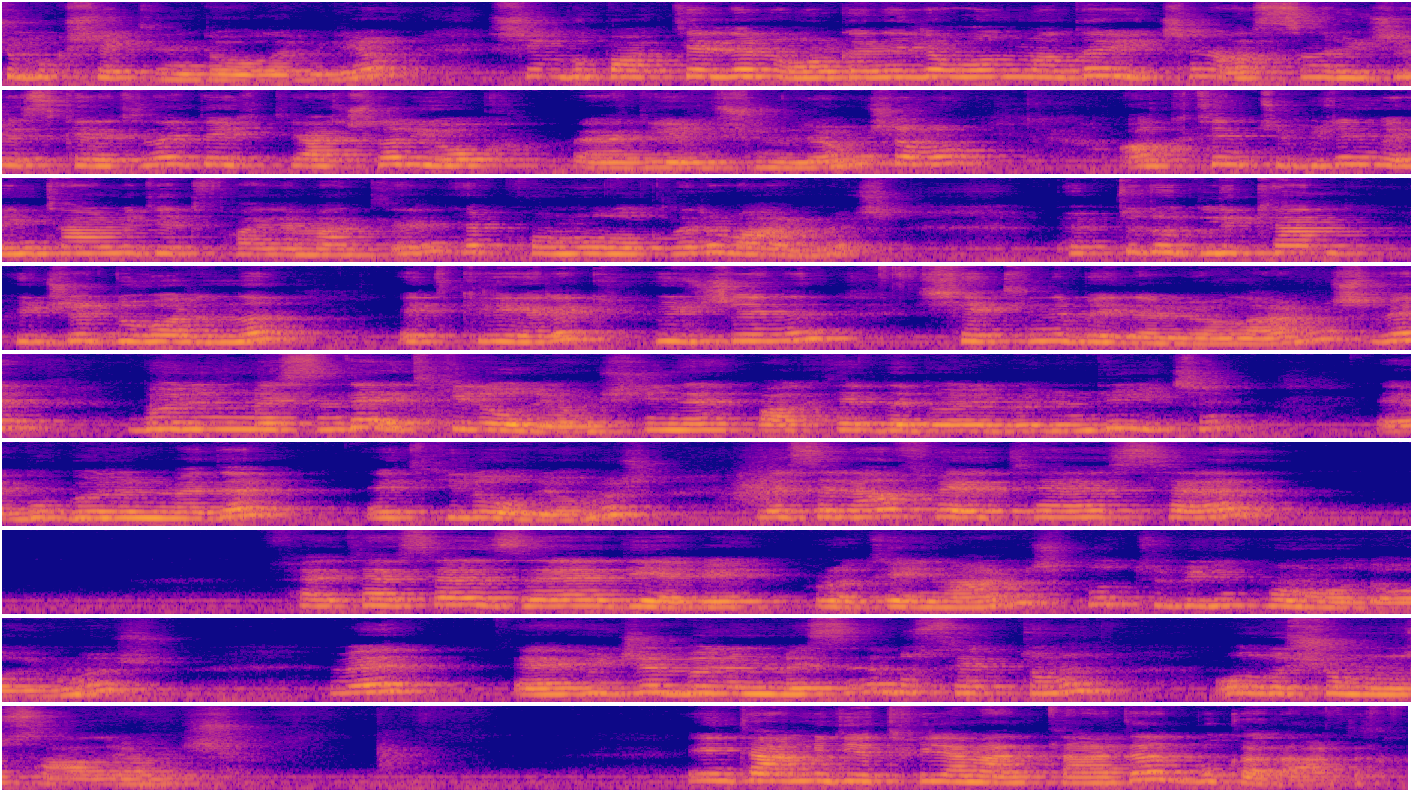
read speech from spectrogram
Çubuk şeklinde olabiliyor. Şimdi bu bakterilerin organeli olmadığı için aslında hücre iskeletine de ihtiyaçları yok e, diye düşünülüyormuş ama aktin, tübülin ve intermediate filamentlerin hep homologları varmış. Peptidogliken hücre duvarını etkileyerek hücrenin şeklini belirliyorlarmış ve bölünmesinde etkili oluyormuş. Yine bakteri de böyle bölündüğü için e, bu bölünmede etkili oluyormuş. Mesela FTS FTSZ diye bir protein varmış. Bu tübülin homoloğuymuş ve e, hücre bölünmesini bu septomun oluşumunu sağlıyormuş. Intermediate filamentlerde bu kadardı.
